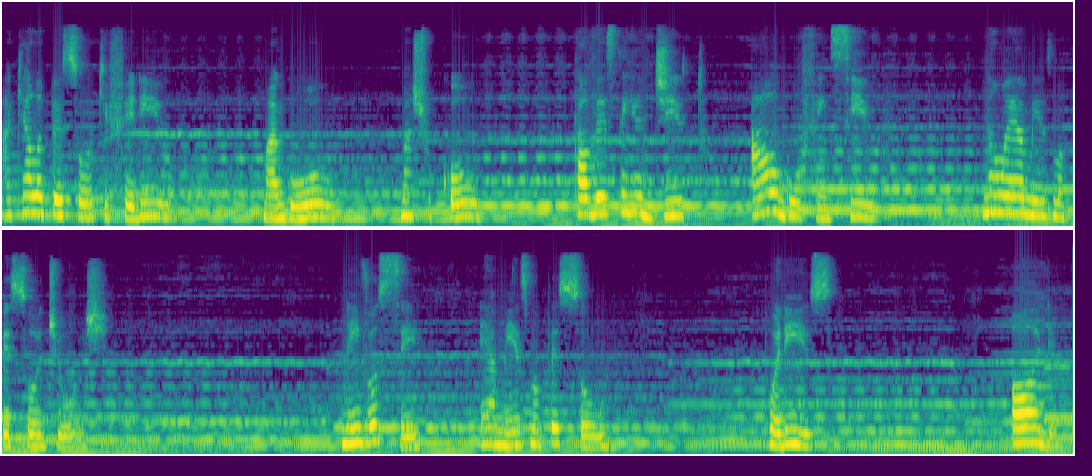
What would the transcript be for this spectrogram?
Aquela pessoa que feriu, magoou, machucou, talvez tenha dito algo ofensivo, não é a mesma pessoa de hoje. Nem você é a mesma pessoa. Por isso, olha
